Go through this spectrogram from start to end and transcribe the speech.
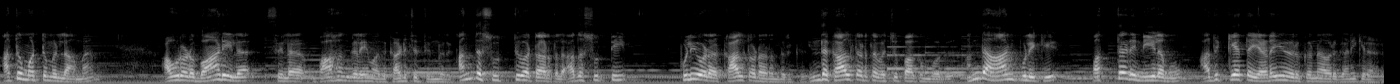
அது மட்டும் இல்லாமல் அவரோட பாடியில் சில பாகங்களையும் அது கடித்து தின்னுருக்கு. அந்த சுற்று வட்டாரத்தில் அதை சுற்றி புலியோட கால் தடம் இருந்திருக்கு. இந்த கால் தடத்தை வச்சு பார்க்கும்போது அந்த ஆண் புலிக்கு பத்தடி நீளமும் அதுக்கேற்ற எடையும் இருக்குன்னு அவர் கணிக்கிறாரு.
